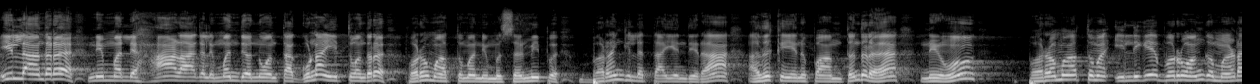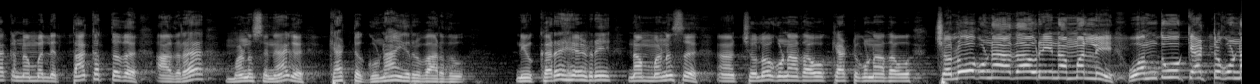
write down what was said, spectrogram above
ಇಲ್ಲ ಅಂದ್ರೆ ನಿಮ್ಮಲ್ಲಿ ಹಾಳಾಗಲಿ ಮಂದಿ ಅನ್ನುವಂಥ ಗುಣ ಇತ್ತು ಅಂದ್ರೆ ಪರಮಾತ್ಮ ನಿಮ್ಮ ಸಮೀಪ ಬರಂಗಿಲ್ಲ ತಾಯಂದಿರ. ಅದಕ್ಕೆ ಏನಪ್ಪ ಅಂತಂದ್ರೆ ನೀವು ಪರಮಾತ್ಮ ಇಲ್ಲಿಗೆ ಬರೋ ಹಂಗೆ ಮಾಡಕ್ಕೆ ನಮ್ಮಲ್ಲಿ ತಾಕತ್ತದ, ಆದ್ರೆ ಮನಸ್ಸಿನಾಗ ಕೆಟ್ಟ ಗುಣ ಇರಬಾರ್ದು. ನೀವು ಕರೆ ಹೇಳ್ರಿ, ನಮ್ಮ ಮನಸ್ಸು ಚಲೋ ಗುಣ ಅದಾವೋ, ಕೆಟ್ಟ ಗುಣ ಅದಾವೋ? ಚಲೋ ಗುಣ ಅದಾವ್ರಿ ನಮ್ಮಲ್ಲಿ, ಒಂದು ಕೆಟ್ಟ ಗುಣ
